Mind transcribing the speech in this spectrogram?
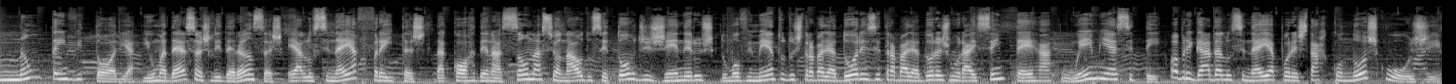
não tem vitória. E uma dessas lideranças é a Lucinéia Freitas, da Coordenação Nacional do Setor de Gêneros do Movimento dos Trabalhadores e Trabalhadoras Rurais Sem Terra, o MST. Obrigada, Lucinéia, por estar conosco hoje.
